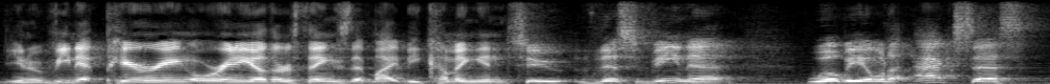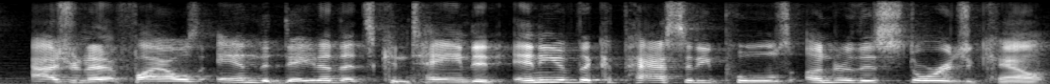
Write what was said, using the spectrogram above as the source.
you know, VNet peering or any other things that might be coming into this VNet, will be able to access Azure NetApp files and the data that's contained in any of the capacity pools under this storage account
